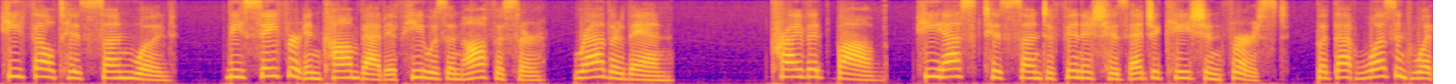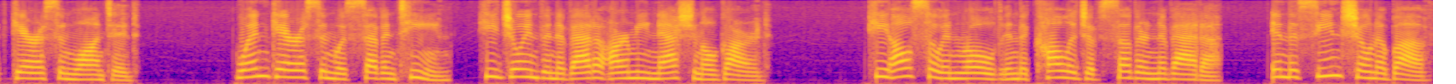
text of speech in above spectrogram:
He felt his son would be safer in combat if he was an officer, rather than Private Bob. He asked his son to finish his education first, but that wasn't what Garrison wanted. When Garrison was 17, he joined the Nevada Army National Guard. He also enrolled in the College of Southern Nevada. In the scene shown above,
